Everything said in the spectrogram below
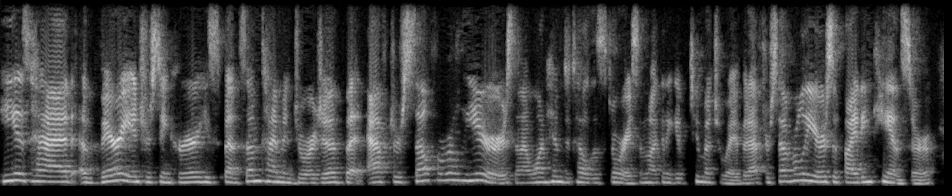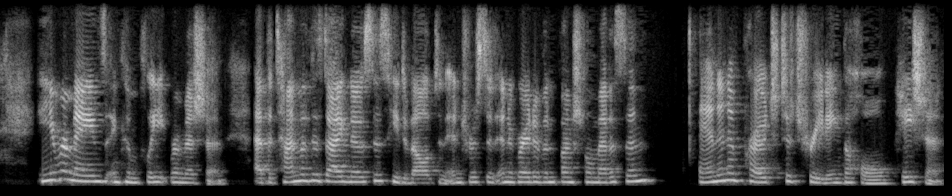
He has had a very interesting career. He spent some time in Georgia, but after several years, and I want him to tell the story, so I'm not going to give too much away, but after several years of fighting cancer, he remains in complete remission. At the time of his diagnosis, he developed an interest in integrative and functional medicine and an approach to treating the whole patient.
